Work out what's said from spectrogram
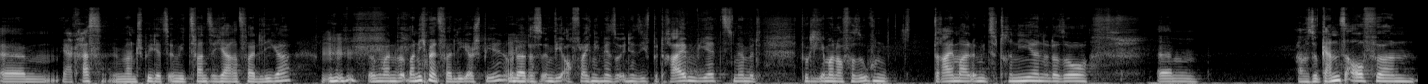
ähm, ja krass, man spielt jetzt irgendwie 20 Jahre zweite Liga. Mhm. Irgendwann wird man nicht mehr zweite Liga spielen oder mhm. das irgendwie auch vielleicht nicht mehr so intensiv betreiben wie jetzt, ne, mit wirklich immer noch versuchen, dreimal irgendwie zu trainieren oder so. Ähm, aber so ganz aufhören,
